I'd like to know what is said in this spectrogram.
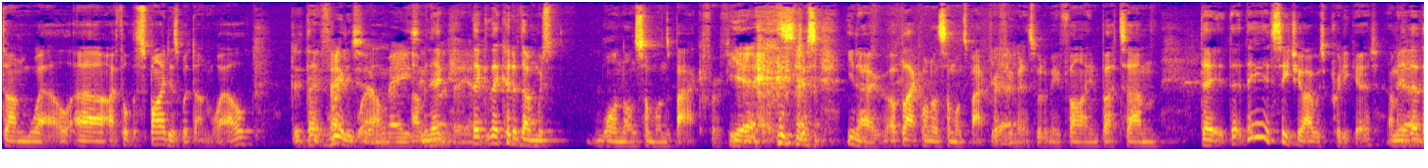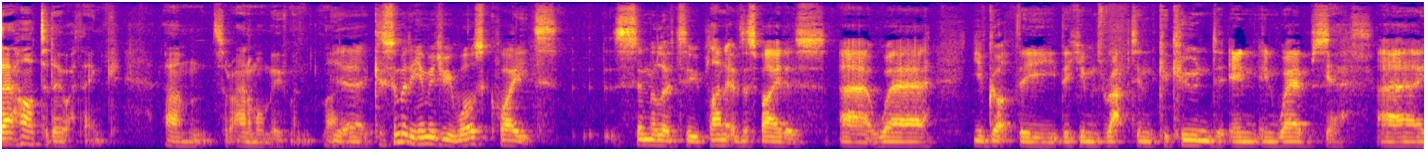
done well. Uh, I thought the spiders were done well. The- the They're really well. amazing, I mean, they, they? they, they could have done with one on someone's back for a few Yeah. minutes. Just you know, a black one on someone's back for a few minutes would have been fine. But um, the, the, the CGI was pretty good. I mean, Yeah. they're, they're hard to do. I think um, sort of animal movement. Like, Yeah, because some of the imagery was quite similar to Planet of the Spiders, uh, where you've got the, the humans wrapped in cocooned in, in webs. Yes. Uh,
